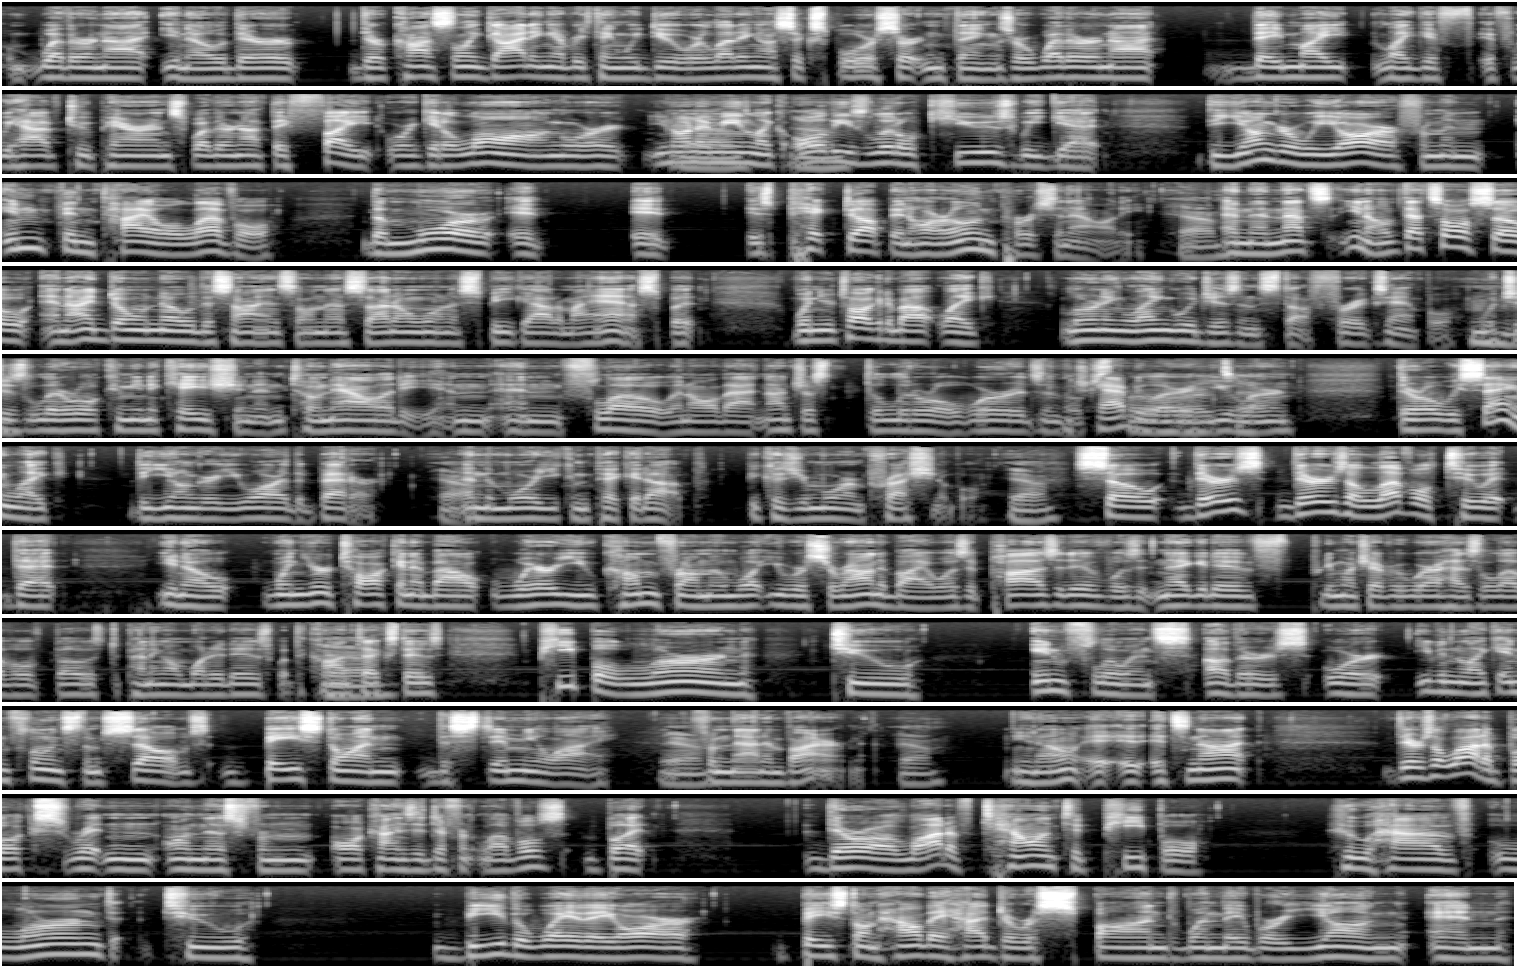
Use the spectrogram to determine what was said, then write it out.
whether or not you know they're they're constantly guiding everything we do or letting us explore certain things or whether or not they might like if if we have two parents whether or not they fight or get along or you know what i mean? Like all these little cues we get the younger we are from an infantile level the more it it is picked up in our own personality Yeah. and then that's you know that's also and i don't know the science on this so i don't want to speak out of my ass but when you're talking about like learning languages and stuff, for example, which is literal communication and tonality and, and flow and all that, not just the literal words and vocabulary words, you yeah. learn. They're always saying, like, the younger you are, the better. Yeah. And the more you can pick it up because you're more impressionable. Yeah. So there's there's a level to it that you know when you're talking about where you come from and what you were surrounded by was it positive was it negative pretty much everywhere has a level of both depending on what it is what the context is people learn to influence others or even like influence themselves based on the stimuli Yeah. from that environment Yeah. you know, it- it's not. There's a lot of books written on this from all kinds of different levels, but there are a lot of talented people who have learned to be the way they are based on how they had to respond when they were young and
